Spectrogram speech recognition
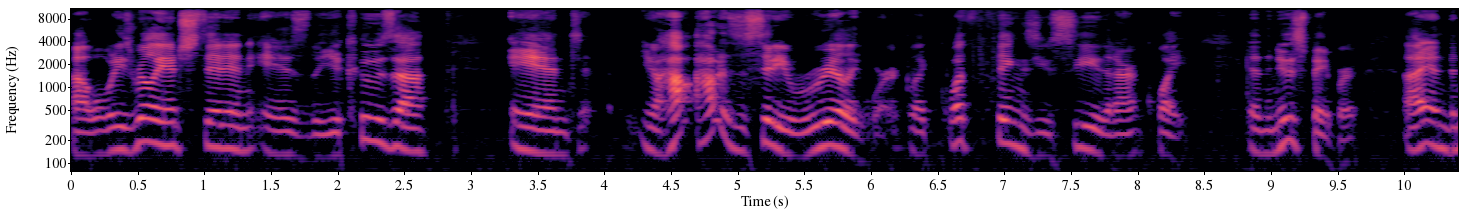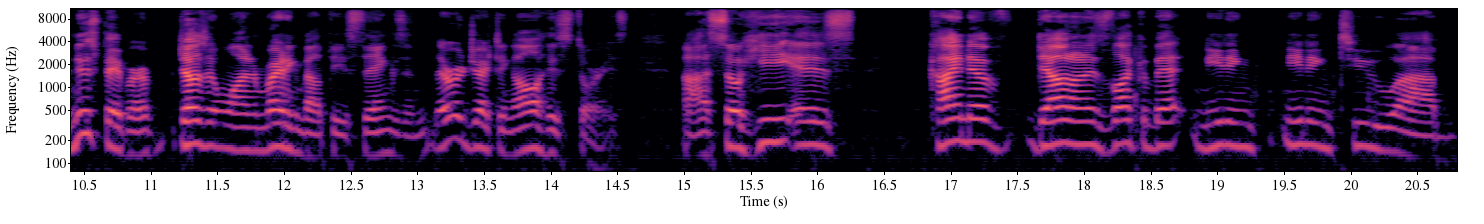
Uh, what he's really interested in is the Yakuza and you know how, how does the city really work like what things you see that aren't quite in the newspaper. Uh, and the newspaper doesn't want him writing about these things, and they're rejecting all his stories. Uh, so he is kind of down on his luck a bit, needing needing to um,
